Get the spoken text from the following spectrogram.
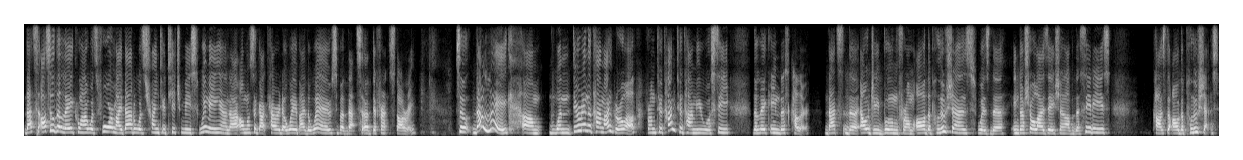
that's also the lake when I was four, my dad was trying to teach me swimming and I almost got carried away by the waves, but that's a different story. So that lake, um, when during the time I grow up, from to time to time you will see the lake in this color. That's the algae boom from all the pollutions with the industrialization of the cities caused all the pollutions.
